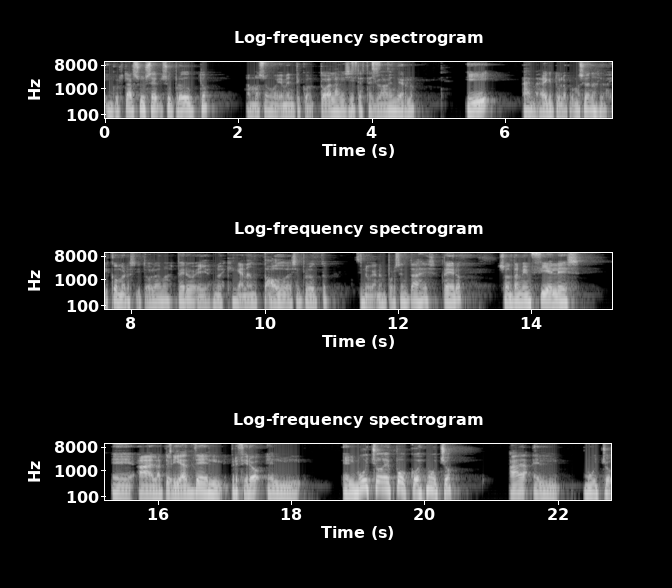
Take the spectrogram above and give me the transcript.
incrustar su, su producto. Amazon obviamente con todas las visitas te ayuda a venderlo. Y además de que tú lo promocionas, los e-commerce y todo lo demás, pero ellos no es que ganan todo ese producto, sino ganan porcentajes, pero son también fieles eh, a la teoría del, prefiero el, el mucho de poco es mucho, a el mucho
